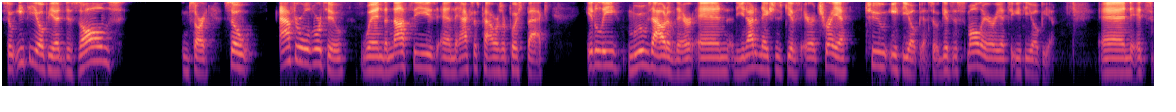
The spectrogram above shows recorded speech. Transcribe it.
So Ethiopia dissolves, I'm sorry, so after World War II, when the Nazis and the Axis powers are pushed back, Italy moves out of there and the United Nations gives Eritrea to Ethiopia. So it gives a small area to Ethiopia. And it's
